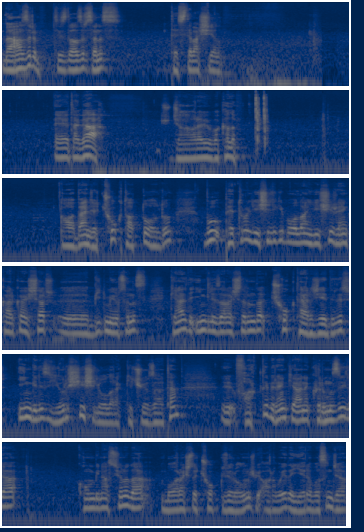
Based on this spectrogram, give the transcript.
Ben hazırım. Siz de hazırsanız teste başlayalım. Evet aga. Şu canavara bir bakalım. Aa, bence çok tatlı oldu. Bu petrol yeşili gibi olan yeşil renk arkadaşlar e, bilmiyorsanız genelde İngiliz araçlarında çok tercih edilir. İngiliz yarış yeşili olarak geçiyor zaten. E, farklı bir renk yani kırmızıyla kombinasyonu da bu araçta çok güzel olmuş. Bir arabaya da yere basınca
